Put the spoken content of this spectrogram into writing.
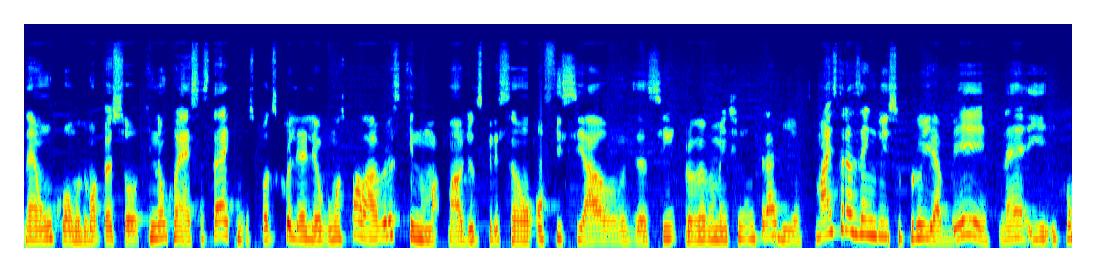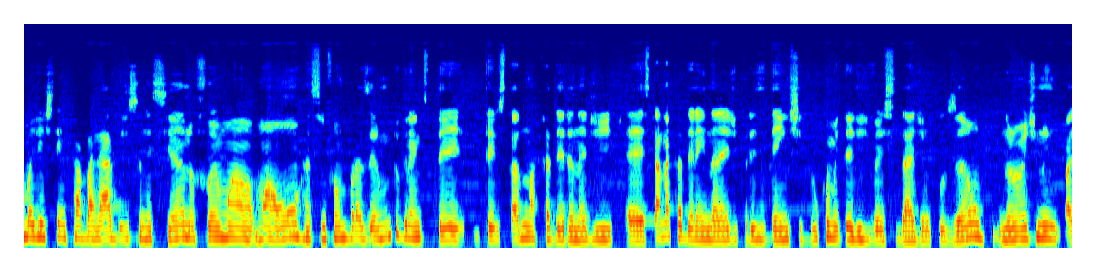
né, um cômodo. Uma pessoa que não conhece as técnicas pode escolher ali algumas palavras que numa audiodescrição oficial, vamos dizer assim, provavelmente não entraria. Mas trazendo isso para o IAB, né? E, e, como a gente tem trabalhado isso nesse ano, foi uma, uma honra, assim, foi um prazer muito grande ter, ter estado na cadeira, né, de é, estar na cadeira ainda, né, de presidente do Comitê de Diversidade e Inclusão. Normalmente a,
